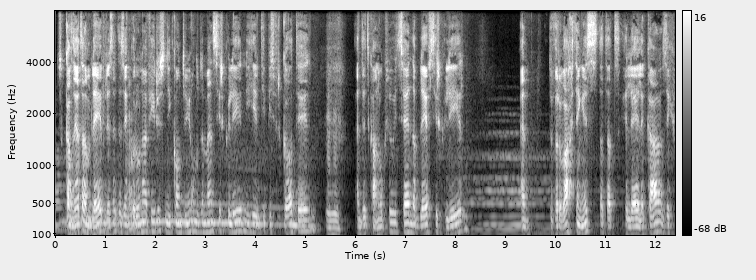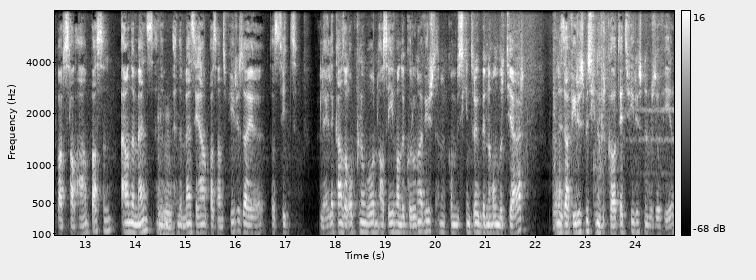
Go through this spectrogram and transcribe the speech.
Het kan zijn dat het een blijver is. Hè. Er zijn coronavirussen die continu onder de mens circuleren, die geven typisch verkoudheden. Mm En dit kan ook zoiets zijn dat blijft circuleren. En de verwachting is dat dat geleidelijk aan zich wat zal aanpassen aan de mens en de, mhm. en de mens zich aanpassen aan het virus, dat je dat ziet geleidelijk aan zal opgenomen worden als een van de coronavirus en dat komt misschien terug binnen 100 jaar. Dan is dat virus misschien een verkoudheidsvirus nummer zoveel.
